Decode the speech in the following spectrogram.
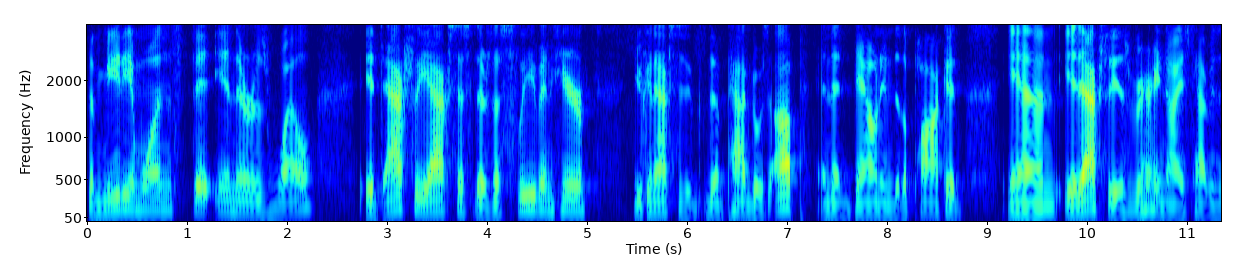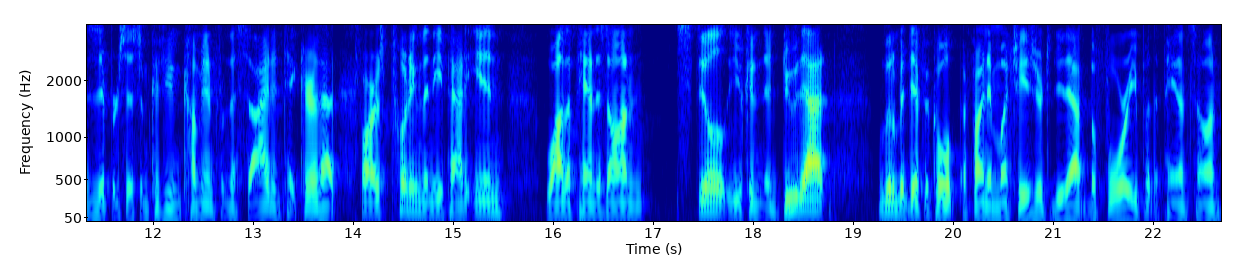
The medium ones fit in there as well. It actually access. There's a sleeve in here you can actually, the pad goes up and then down into the pocket. And it actually is very nice having the zipper system because you can come in from the side and take care of that. As far as putting the knee pad in while the pant is on, still you can do that. A little bit difficult. I find it much easier to do that before you put the pants on.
